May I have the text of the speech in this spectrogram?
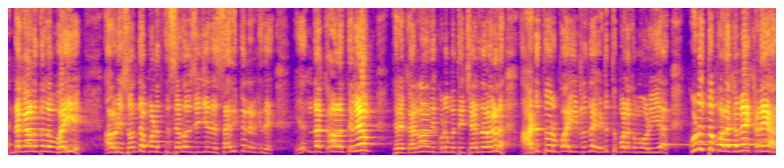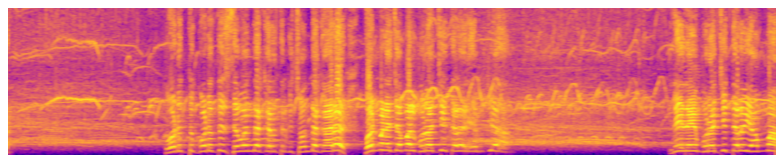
எந்த காலத்தில் போய் அவருடைய சொந்த பணத்தை செலவு செஞ்சது சரித்திரம் இருக்குது? எந்த காலத்திலும் திரு கருணாநிதி குடும்பத்தை சேர்ந்தவர்கள் அடுத்த ஒரு பாக்கிட்டு இருந்தால் எடுத்து பழக்கமோ ஒழிய கொடுத்து பழக்கமே கிடையாது. கொடுத்து கொடுத்து சிவந்த கரத்திற்கு சொந்தக்காரர் பொன்மனை சம்பால் புரட்சி தலைவர் எம்ஜிஆர். இதயம் புரட்சி தலைவி அம்மா.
